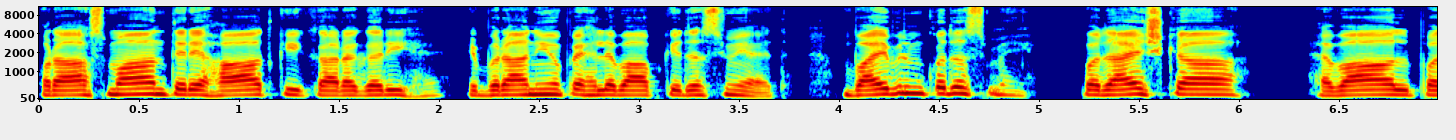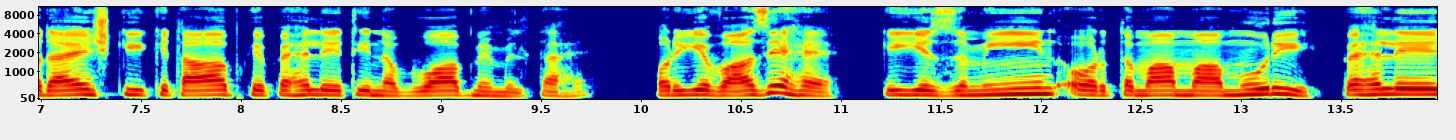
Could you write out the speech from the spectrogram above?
اور آسمان تیرے ہاتھ کی کاراگری ہے۔ عبرانیوں پہلے باپ کی دسویں آیت۔ بائبل مقدس میں پیدائش کا حوال پیدائش کی کتاب کے پہلے تین ابواب میں ملتا ہے اور یہ واضح ہے کہ یہ زمین اور تمام معموری پہلے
